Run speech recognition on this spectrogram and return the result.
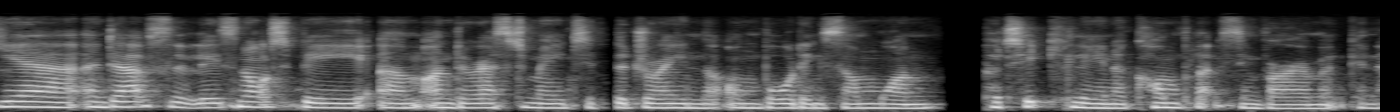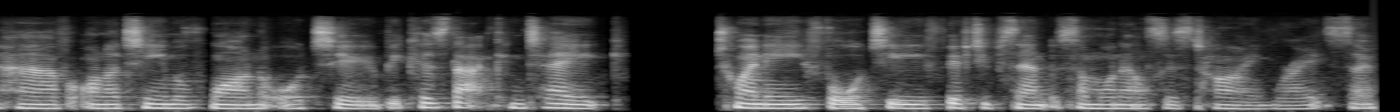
Yeah, and absolutely, it's not to be um, underestimated the drain that onboarding someone particularly in a complex environment can have on a team of one or two because that can take 20, 40, 50% of someone else's time, right? So,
